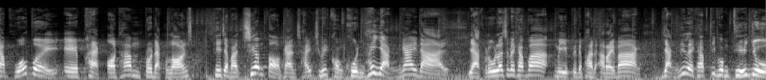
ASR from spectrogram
กับหัวเว่ย APAC Autumn Product Launch ที่จะมาเชื่อมต่อการใช้ชีวิตของคุณให้อย่างง่ายดาย อยากรู้แล้วใช่ไหมครับว่ามีผลิตภัณฑ์อะไรบ้าง อย่างนี้เลยครับที่ผมถืออยู่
